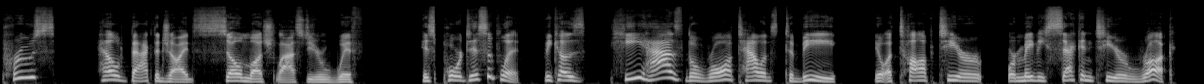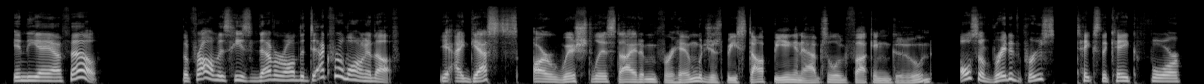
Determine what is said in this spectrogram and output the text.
Preuss held back the Giants so much last year with his poor discipline because he has the raw talents to be, you know, a top tier or maybe second tier ruck in the AFL. The problem is he's never on the deck for long enough. Yeah, I guess our wish list item for him would just be stop being an absolute fucking goon. Also, Braydon Preuss takes the cake for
